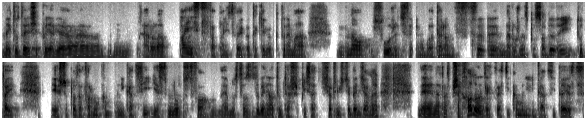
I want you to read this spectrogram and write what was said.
no i tu zdaje się pojawia mm, rola państwa, państwa jako takiego, które ma no, służyć swoim obywatelom w, na różne sposoby. I tutaj jeszcze poza formą komunikacji jest mnóstwo, mnóstwo zrobienia. O tym też pisać oczywiście będziemy. E, natomiast przechodząc do tej kwestii komunikacji, to jest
